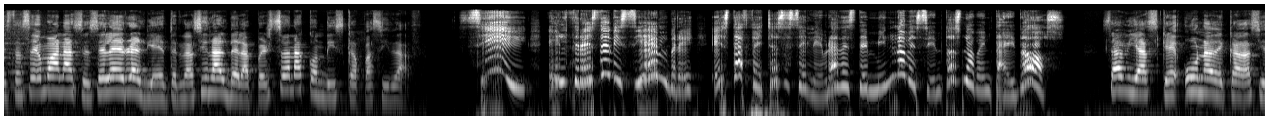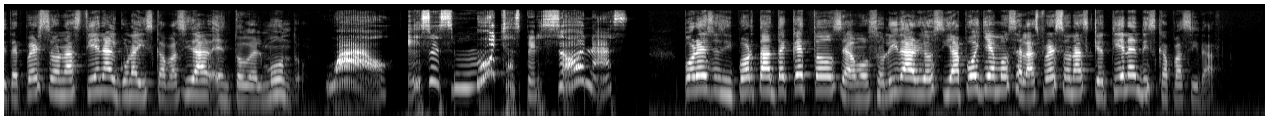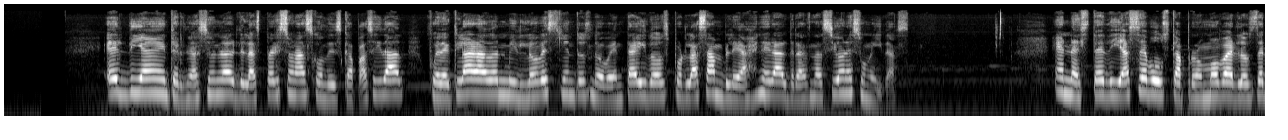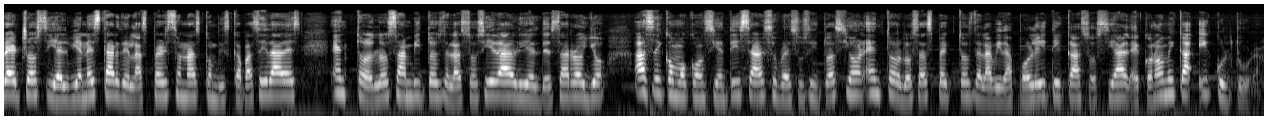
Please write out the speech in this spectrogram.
Esta semana se celebra el Día Internacional de la Persona con Discapacidad. Sí, el 3 de diciembre. Esta fecha se celebra desde 1992. ¿Sabías que una de cada siete personas tiene alguna discapacidad en todo el mundo? ¡Wow! Eso es muchas personas. Por eso es importante que todos seamos solidarios y apoyemos a las personas que tienen discapacidad. El Día Internacional de las Personas con Discapacidad fue declarado en 1992 por la Asamblea General de las Naciones Unidas. En este día se busca promover los derechos y el bienestar de las personas con discapacidades en todos los ámbitos de la sociedad y el desarrollo, así como concientizar sobre su situación en todos los aspectos de la vida política, social, económica y cultura.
